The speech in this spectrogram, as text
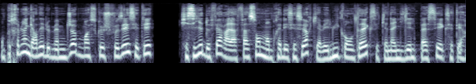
on peut très bien garder le même job. Moi, ce que je faisais, c'était, j'essayais de faire à la façon de mon prédécesseur qui avait lui contexte et qui analysait le passé, etc.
